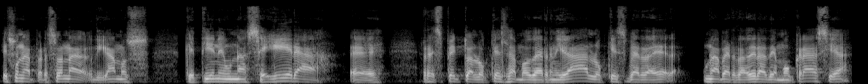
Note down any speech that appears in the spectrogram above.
es una persona, digamos, que tiene una ceguera eh, respecto a lo que es la modernidad, lo que es una verdadera democracia.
